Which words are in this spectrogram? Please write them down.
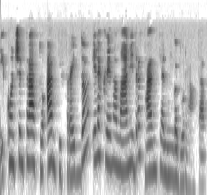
il concentrato antifreddo e la crema mani idratante a lunga durata.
